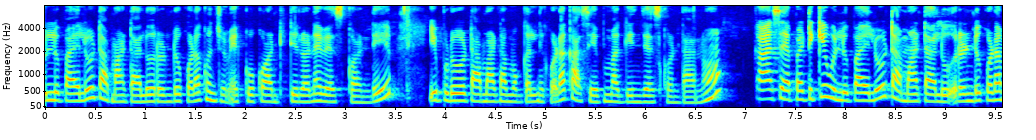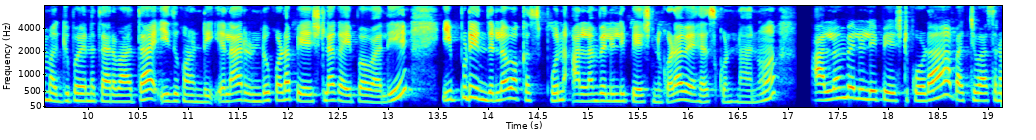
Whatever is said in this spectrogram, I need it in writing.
ఉల్లిపాయలు టమాటాలు రెండు కూడా కొంచెం ఎక్కువ క్వాంటిటీలోనే వేసుకోండి. ఇప్పుడు టమాటా ముక్కల్ని కూడా కాసేపు మగ్గించేసుకుంటాను. కాసేపటికి ఉల్లిపాయలు టమాటాలు రెండు కూడా మగ్గిపోయిన తర్వాత ఇదిగోండి ఇలా రెండు కూడా పేస్ట్ లాగా అయిపోవాలి. ఇప్పుడు ఇందులో ఒక స్పూన్ అల్లం వెల్లుల్లి పేస్ట్ని కూడా వేసేసుకుంటున్నాను. అల్లం వెల్లుల్లి పేస్ట్ కూడా పచ్చివాసన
